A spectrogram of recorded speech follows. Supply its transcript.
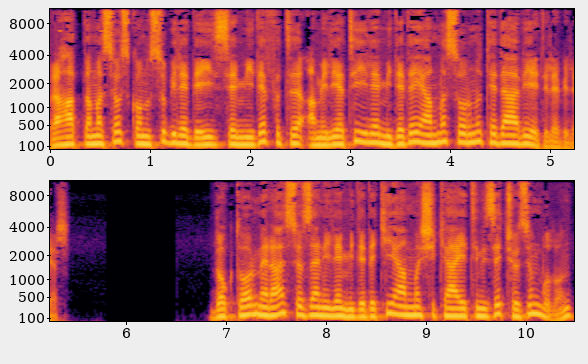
rahatlama söz konusu bile değilse mide fıtığı ameliyatı ile midede yanma sorunu tedavi edilebilir. Doktor Meral Sözen ile midedeki yanma şikayetinize çözüm bulun,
